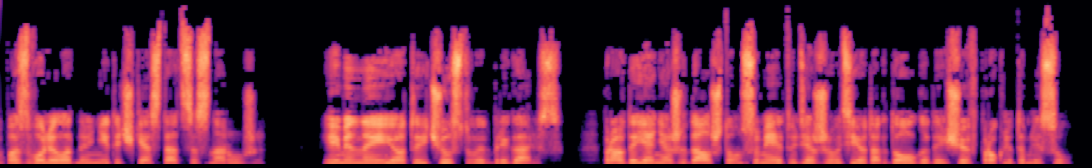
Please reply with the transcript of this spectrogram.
позволил одной ниточке остаться снаружи. Именно ее-то и чувствует Бригарис. Правда, я не ожидал, что он сумеет удерживать ее так долго, да еще и в проклятом лесу.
